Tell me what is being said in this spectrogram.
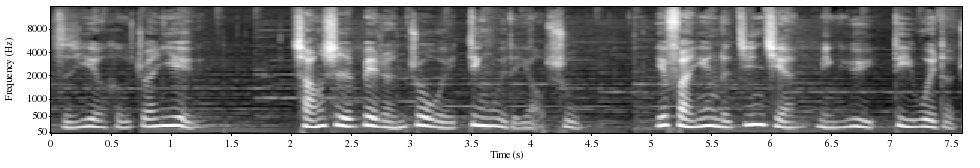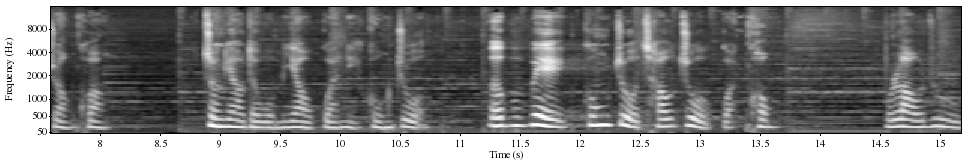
职业和专业常是被人作为定位的要素，也反映了金钱、名誉、地位的状况。重要的，我们要管理工作，而不被工作操作管控，不落入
